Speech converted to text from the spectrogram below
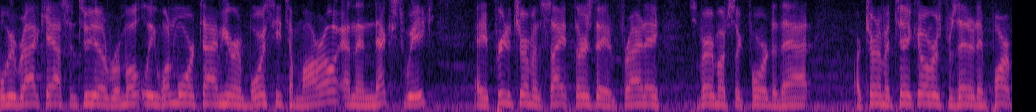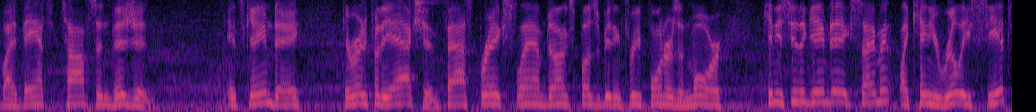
We'll be broadcasting to you remotely one more time here in Boise tomorrow, and then next week a predetermined site Thursday and Friday. So very much look forward to that. Our tournament takeover is presented in part by Vance Thompson Vision. It's game day. Get ready for the action. Fast breaks, slam dunks, buzzer beating three pointers, and more. Can you see the game day excitement? Like, can you really see it?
